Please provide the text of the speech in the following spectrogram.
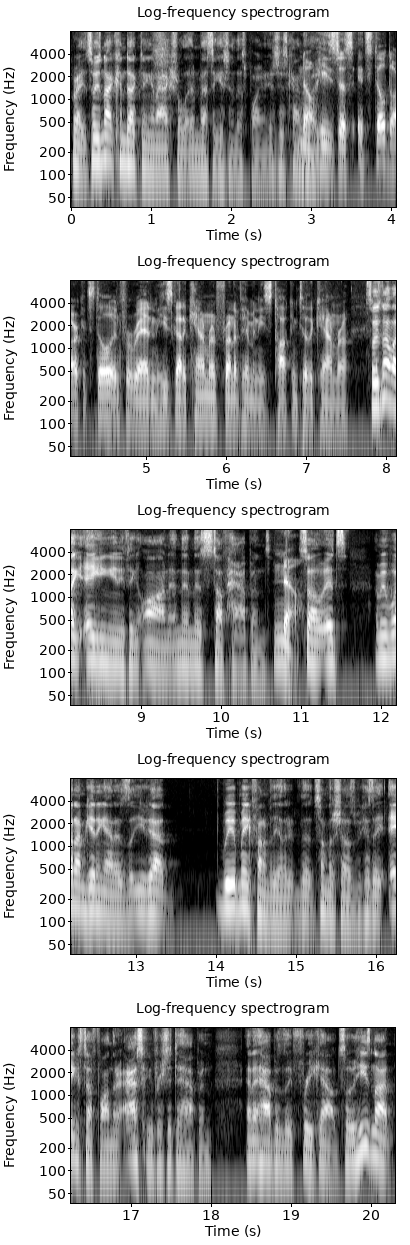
Right, so he's not conducting an actual investigation at this point. It's just kind No, of. like, he's just. It's still dark. It's still infrared, and he's got a camera in front of him, and he's talking to the camera. So he's not like egging anything on, and then this stuff happens. No. So it's. I mean, what I'm getting at is that you got. We make fun of the other the, some of the shows because they egg stuff on. They're asking for shit to happen, and it happens. They freak out. So he's not.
